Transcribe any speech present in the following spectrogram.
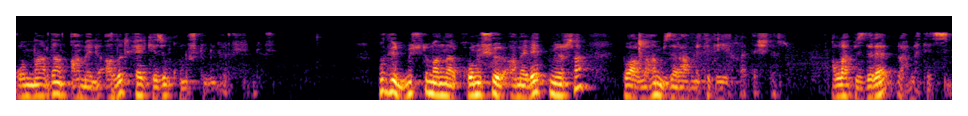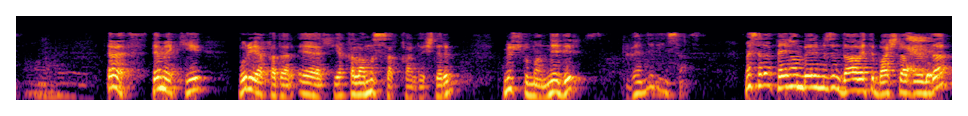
onlardan ameli alır herkesin konuştuğunu görürsün diyor. Bugün Müslümanlar konuşuyor amel etmiyorsa bu Allah'ın bize rahmeti değil kardeşler. Allah bizlere rahmet etsin. Evet demek ki buraya kadar eğer yakalamışsak kardeşlerim, Müslüman nedir? Güvenilir insan. Mesela Peygamberimizin daveti başladığında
